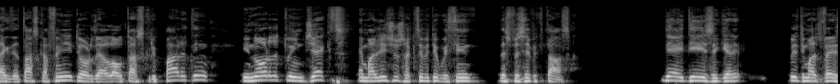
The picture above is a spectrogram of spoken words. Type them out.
like the task affinity or the allow task reparenting, in order to inject a malicious activity within the specific task. The idea is again pretty much very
